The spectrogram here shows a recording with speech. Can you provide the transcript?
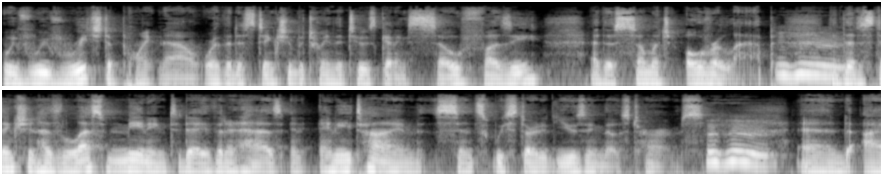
we've we've reached a point now where the distinction between the two is getting so fuzzy, and there's so much overlap Mm-hmm. that the distinction has less meaning today than it has in any time since we started using those terms. Mm-hmm. And I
